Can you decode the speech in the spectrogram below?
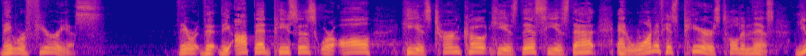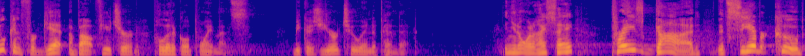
They were furious. They were, the, the op ed pieces were all he is turncoat, he is this, he is that. And one of his peers told him this You can forget about future political appointments because you're too independent. And you know what I say? Praise God that C. Everett Koop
